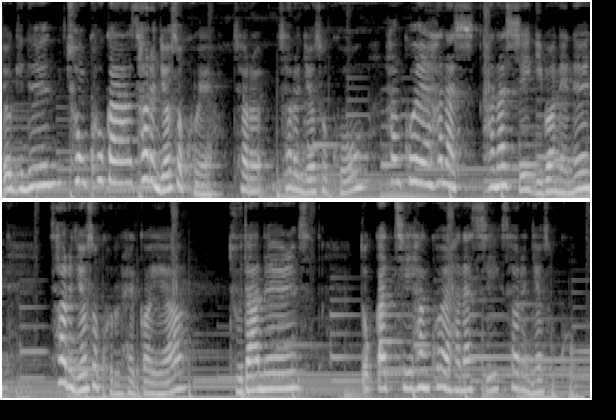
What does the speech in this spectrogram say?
여기는 총 코가 36코예요. 36코. 한 코에 하나씩, 하나씩 이번에는 36코를 할 거예요. 두 단을 똑같이 한 코에 하나씩 36코.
